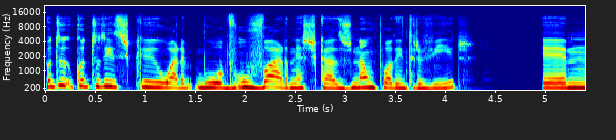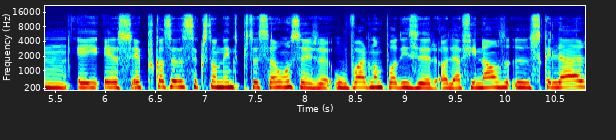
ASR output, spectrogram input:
Quando, quando tu dizes que o, o, o VAR, nestes casos, não pode intervir, é, é, é, é, por causa dessa questão da interpretação, ou seja, o VAR não pode dizer, olha, afinal, eh, se calhar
